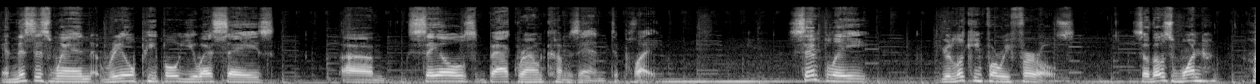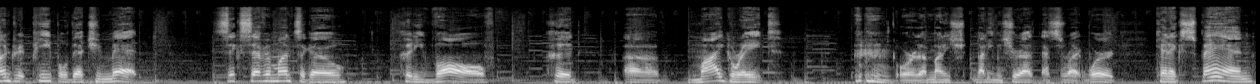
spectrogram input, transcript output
and this is when Real People USA's um, sales background comes in to play. Simply, you're looking for referrals. So those 100 people that you met six, seven months ago could evolve, could uh, migrate or I'm not, not even sure that's the right word, can expand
